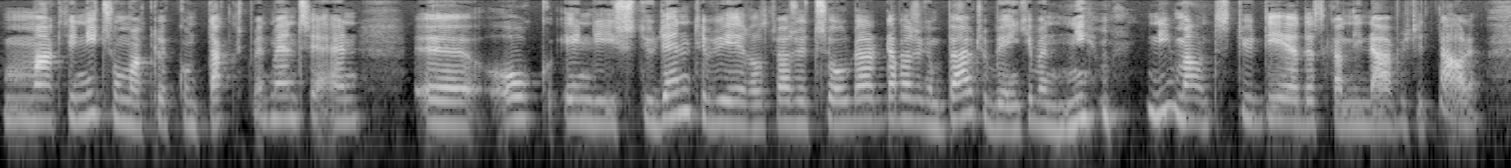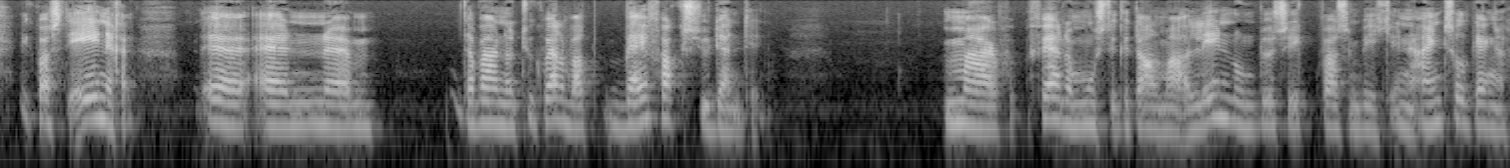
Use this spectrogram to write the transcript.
maakte niet zo makkelijk contact met mensen. En uh, ook in die studentenwereld was het zo... daar, daar was ik een buitenbeentje, want nie, niemand studeerde Scandinavische talen. Ik was de enige. Uh, en um, er waren natuurlijk wel wat bijvakstudenten. Maar verder moest ik het allemaal alleen doen. Dus ik was een beetje een Einzelganger,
